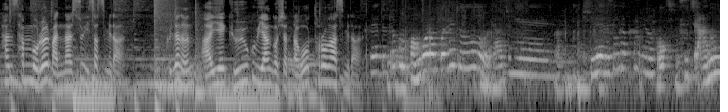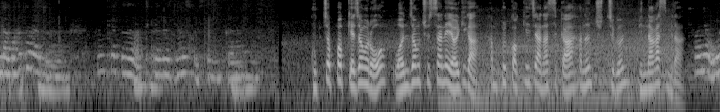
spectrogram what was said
한 산모를 만날 수 있었습니다. 그녀는 아이의 교육을 위한 것이었다고 털어놨습니다. 그래도 조금 번거롭고 해도 나중에 기회를 생각하면 꼭 굳이 안 온다고 하더라도 선택은 어떻게든 할수 있으니까. 국적법 개정으로 원정 출산의 열기가 한풀 꺾이지 않았을까 하는 추측은 빗나갔습니다. 저는 5월달에 많이 날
